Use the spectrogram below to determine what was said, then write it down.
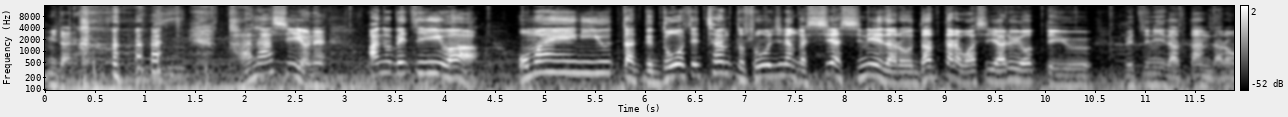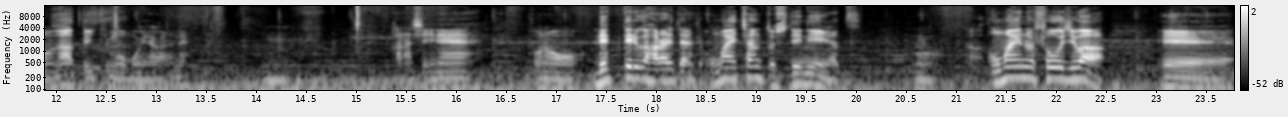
みたいな。悲しいよね。あの別にはお前に言ったってどうせちゃんと掃除なんかしやしねえだろう。だったらわしやるよっていう別にだったんだろうなっていつも思いながらね、悲しいね。このレッテルが貼られてるんですよお前ちゃんとしてねえやつ、うん、お前の掃除はえ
